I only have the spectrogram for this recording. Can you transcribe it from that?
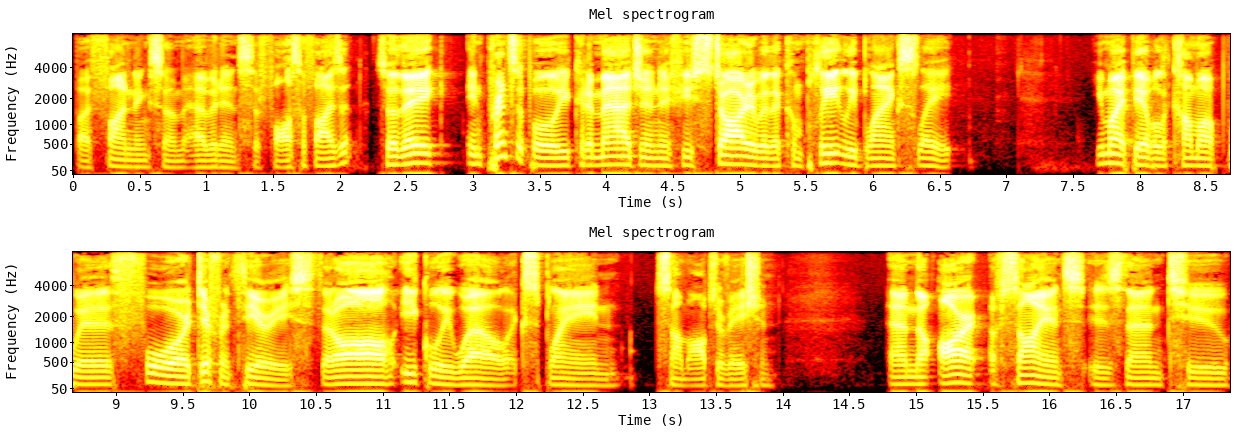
by finding some evidence that falsifies it. So they in principle, you could imagine if you started with a completely blank slate, you might be able to come up with four different theories that all equally well explain some observation. And the art of science is then to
